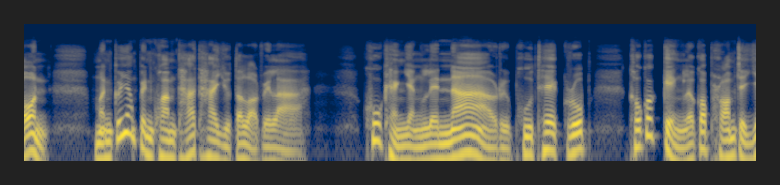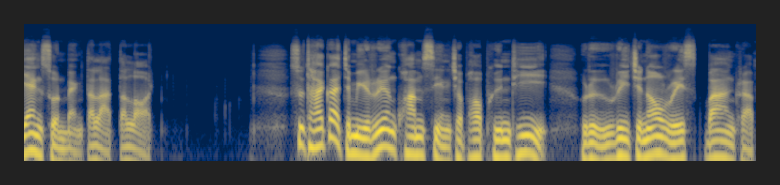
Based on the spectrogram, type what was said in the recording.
ต้น มันก็ยังเป็นความท้าทายอยู่ตลอดเวลา คู่แข่งอย่างเลนนาหรือพูเทกกรุ๊ปเขาก็เก่งแล้วก็พร้อมจะแย่งส่วนแบ่งตลาดตลอด สุดท้ายก็อาจจะมีเรื่องความเสี่ยงเฉพาะพื้นที่ หรือ regional risk บ้างครับ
